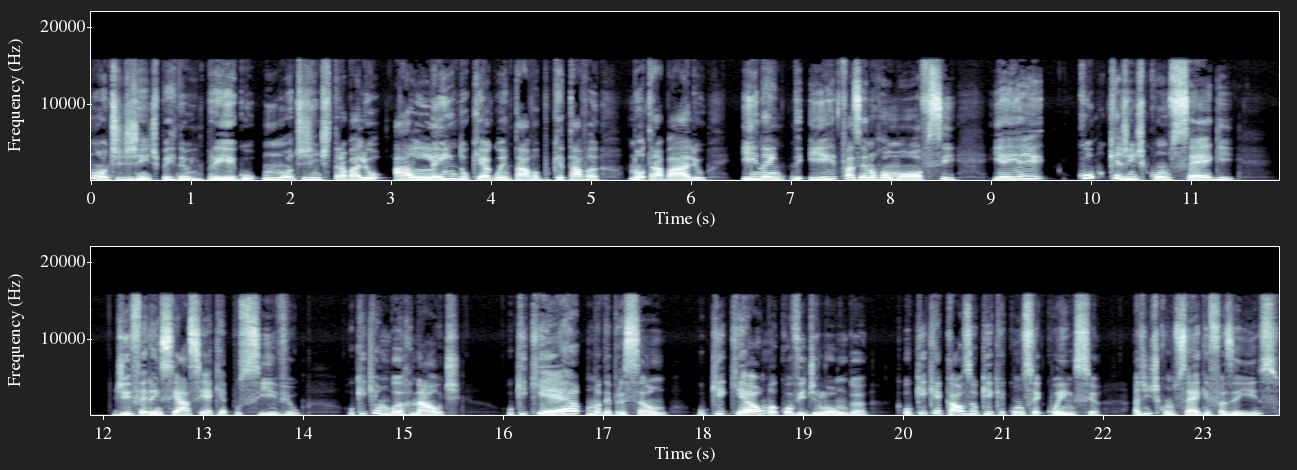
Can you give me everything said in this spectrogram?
um monte de gente perdeu emprego, um monte de gente trabalhou além do que aguentava porque estava no trabalho e, na, e fazendo home office. E aí como que a gente consegue diferenciar, se é que é possível, o que, que é um burnout, o que, que é uma depressão, o que, que é uma Covid longa, o que, que é causa e o que, que é consequência? A gente consegue fazer isso?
